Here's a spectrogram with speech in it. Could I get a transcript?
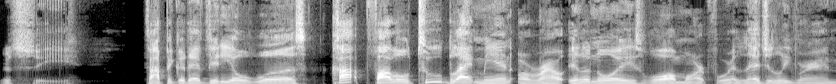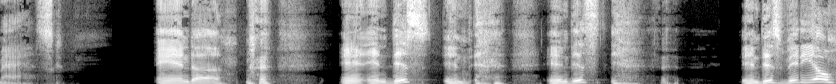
Let's see. Topic of that video was Cop followed two black men around Illinois Walmart for allegedly wearing masks. And uh and in this in in this in this video,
